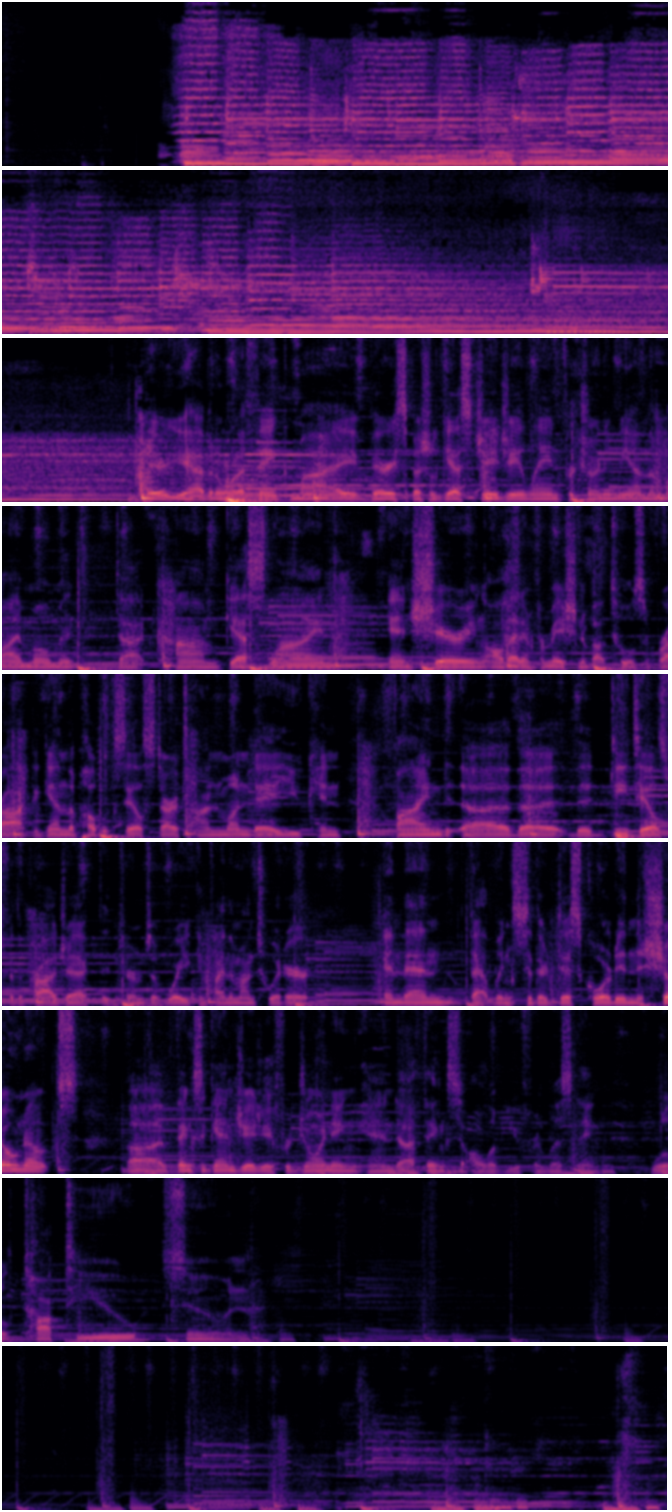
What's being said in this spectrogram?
You have it. I want to thank my very special guest, JJ Lane, for joining me on the mymoment.com guest line and sharing all that information about Tools of Rock. Again, the public sale starts on Monday. You can find uh, the, the details for the project in terms of where you can find them on Twitter. And then that links to their Discord in the show notes. Uh, thanks again, JJ, for joining. And uh, thanks to all of you for listening. We'll talk to you soon. Thank you.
